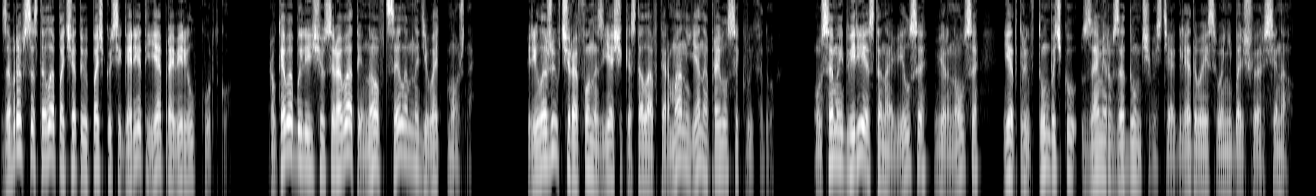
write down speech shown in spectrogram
Забрав со стола початую пачку сигарет, я проверил куртку. Рукава были еще сыроваты, но в целом надевать можно. Переложив чарафон из ящика стола в карман, я направился к выходу. У самой двери остановился, вернулся и, открыв тумбочку, замер в задумчивости, оглядывая свой небольшой арсенал.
